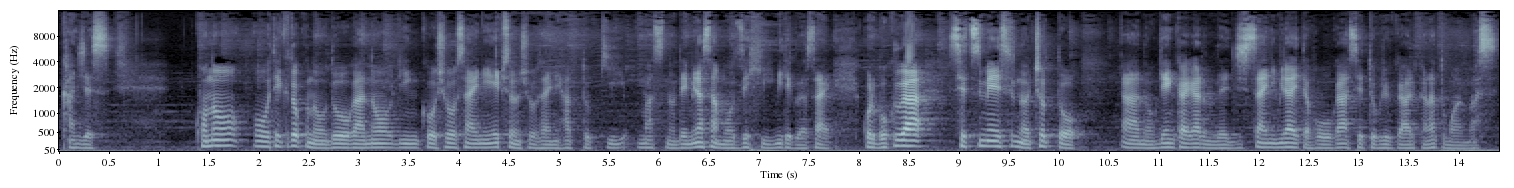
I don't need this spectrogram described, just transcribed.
感じです。この TikTok の動画のリンクを詳細に、エピソードの詳細に貼っておきますので、皆さんもぜひ見てください。これ僕が説明するのはちょっとあの限界があるので、実際に見られた方が説得力があるかなと思います。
